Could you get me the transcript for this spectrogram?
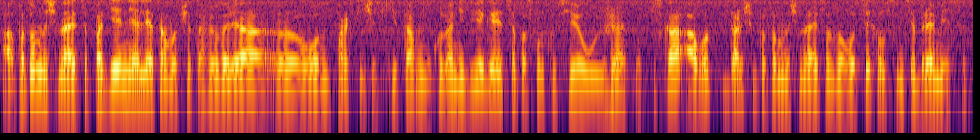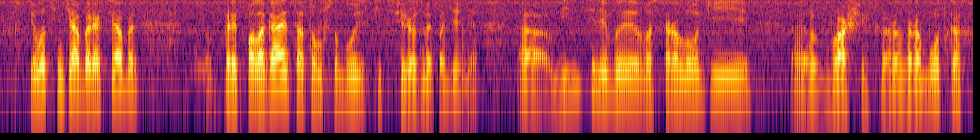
а потом начинается падение, летом, вообще-то говоря, э, он практически там никуда не двигается, поскольку все уезжают в отпуска, а вот дальше потом начинается новый цикл сентября месяца. И вот сентябрь-октябрь предполагается о том, что будет какие-то серьезные падения. Видите ли вы в астрологии, в ваших разработках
